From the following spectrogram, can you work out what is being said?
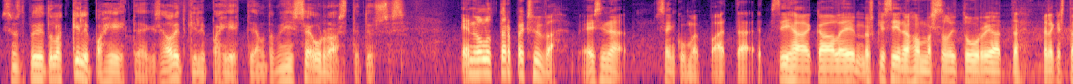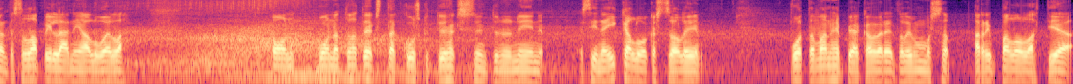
Sinusta piti tulla kilpahiihtäjäkin. Sä olit kilpahiihtäjä, mutta mihin se uraa sitten tyssäsi? En ollut tarpeeksi hyvä. Ei siinä sen kummempaa. Että, että siihen aikaan oli myöskin siinä hommassa oli tuuria, että pelkästään tässä Lapinläänin alueella on vuonna 1969 syntynyt, niin siinä ikäluokassa oli vuotta vanhempia kavereita, oli muun muassa Ari Palolahti ja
